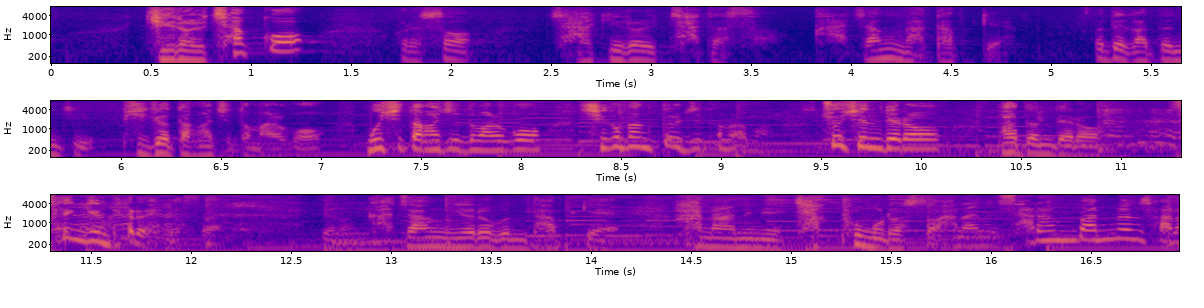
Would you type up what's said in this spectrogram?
길을 찾고 그래서 자기를 찾아서 가장 나답게 어디 가든지 비교당하지도 말고 무시당하지도 말고 시금방 떨지도 말고 주신 대로 받은 대로 생긴 대로 해서 여러분 가장 여러분답게 하나님의 작품으로서 하나님의 사랑받는 사람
